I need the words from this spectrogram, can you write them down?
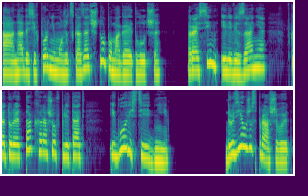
А она до сих пор не может сказать, что помогает лучше. Росин или вязание – в которое так хорошо вплетать и горести, и дни. Друзья уже спрашивают,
